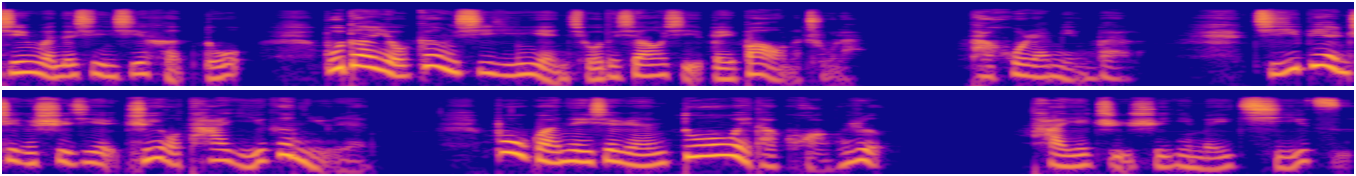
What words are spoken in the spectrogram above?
新闻的信息很多，不断有更吸引眼球的消息被爆了出来。他忽然明白了，即便这个世界只有他一个女人，不管那些人多为他狂热，他也只是一枚棋子。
